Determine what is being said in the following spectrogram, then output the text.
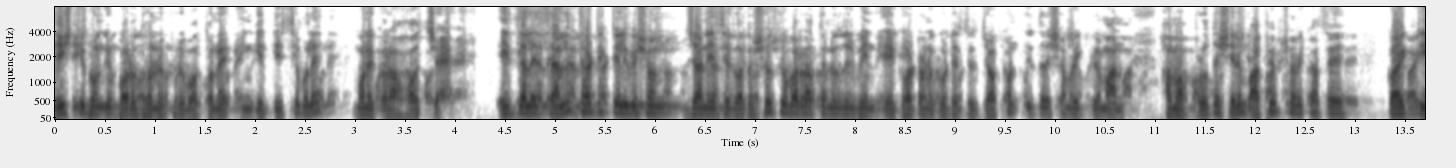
দৃষ্টিভঙ্গি বড় ধরনের পরিবর্তনের ইঙ্গিত দিচ্ছে বলে মনে করা হচ্ছে। ইসরায়েলের চ্যানেল থার্টি টেলিভিশন জানিয়েছে গত শুক্রবার রাতে এই ঘটনা ঘটেছে যখন ইসরায়েল সামরিক বিমান হামা প্রদেশের শহরের কাছে কয়েকটি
